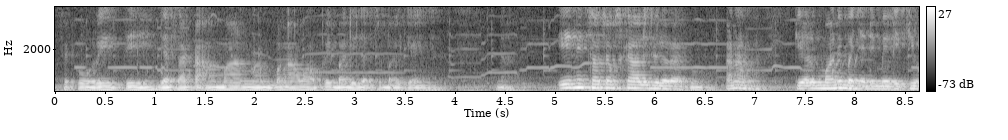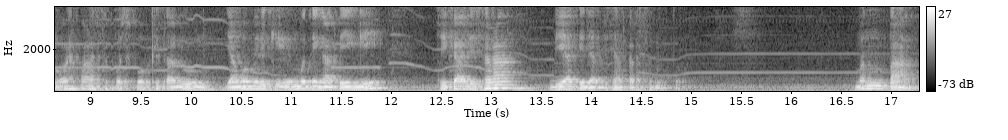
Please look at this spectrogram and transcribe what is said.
security jasa keamanan pengawal pribadi dan sebagainya. Nah ini cocok sekali saudaraku. Karena ilmu ini banyak dimiliki oleh para sepuh-sepuh kita dulu. Yang memiliki ilmu tingkat tinggi jika diserang dia tidak bisa tersentuh. Mental.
